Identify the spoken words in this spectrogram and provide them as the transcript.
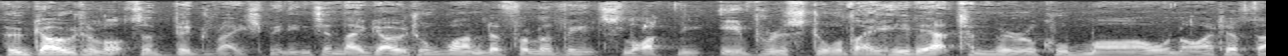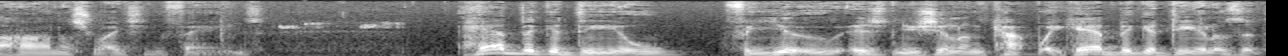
who go to lots of big race meetings and they go to wonderful events like the Everest or they head out to Miracle Mile night if they're harness racing fans, how big a deal for you is New Zealand Cup Week? How big a deal is it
